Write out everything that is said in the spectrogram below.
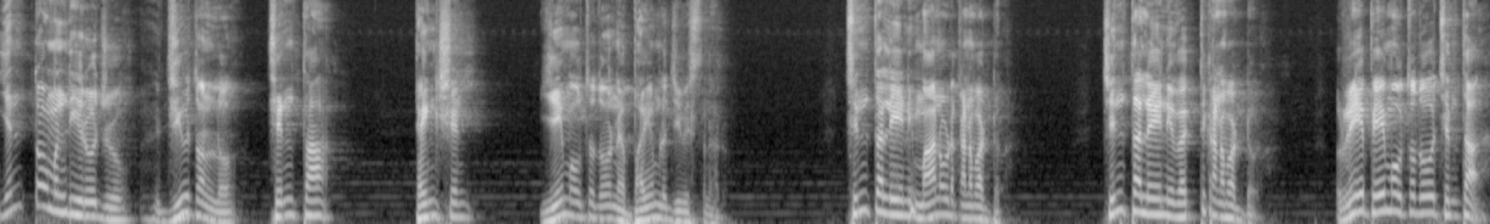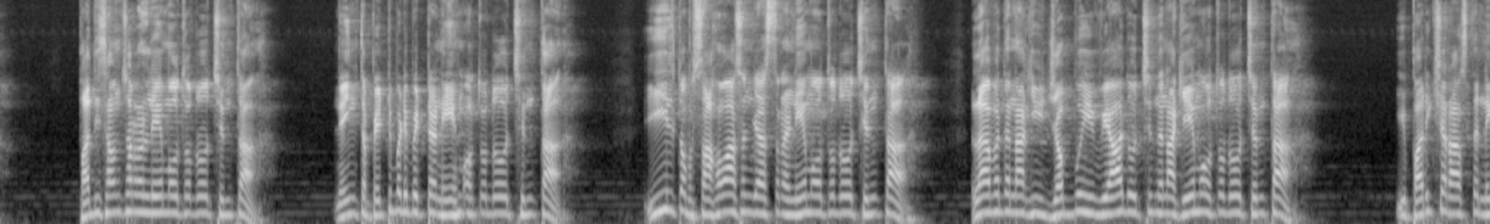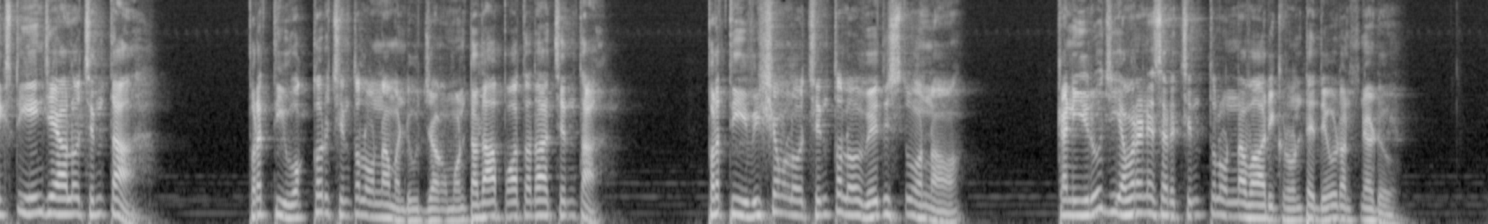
ఎంతోమంది ఈరోజు జీవితంలో చింత టెన్షన్ ఏమవుతుందో అనే భయంలో జీవిస్తున్నారు. చింత లేని మానవుడు కనబడ్డు. చింత లేని వ్యక్తి కనబడ్డు. రేపేమవుతుందో చింత. పది సంవత్సరాలు ఏమవుతుందో చింత. నేను ఇంత పెట్టుబడి పెట్టాను ఏమవుతుందో చింత. వీళ్ళతో సహవాసం చేస్తున్నాను ఏమవుతుందో చింత. లేకపోతే నాకు ఈ జబ్బు ఈ వ్యాధి వచ్చింది నాకు ఏమవుతుందో చింత. ఈ పరీక్ష రాస్తే నెక్స్ట్ ఏం చేయాలో చింత. ప్రతి ఒక్కరు చింతలో ఉన్నామండి. ఉద్యోగం ఉంటుందా పోతుందా? చింత. ప్రతి విషయంలో చింతలో వేధిస్తూ ఉన్నాం. కానీ ఈరోజు ఎవరైనా సరే చింతలు ఉన్నవారు ఇక్కడ ఉంటే దేవుడు అంటున్నాడు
